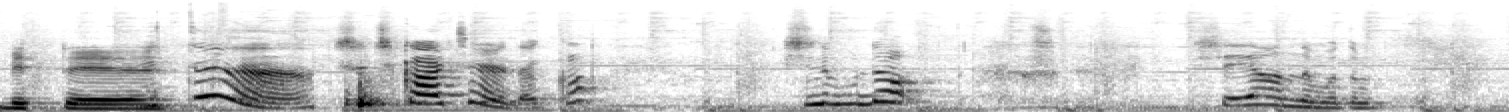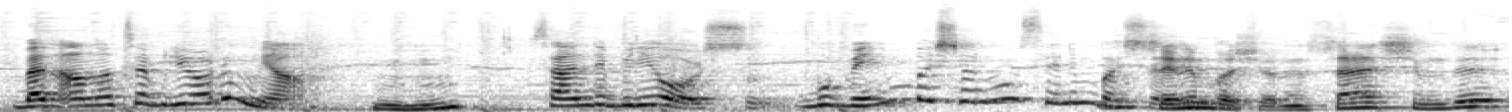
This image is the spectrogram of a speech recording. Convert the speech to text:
Bitti. Bitti mi? Şunu çıkartıyorum bir dakika. Şimdi burada şeyi anlamadım. Ben anlatabiliyorum ya. Hı hı. Sen de biliyorsun. Bu benim başarım mı senin başarın Senin başarın. Sen şimdi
